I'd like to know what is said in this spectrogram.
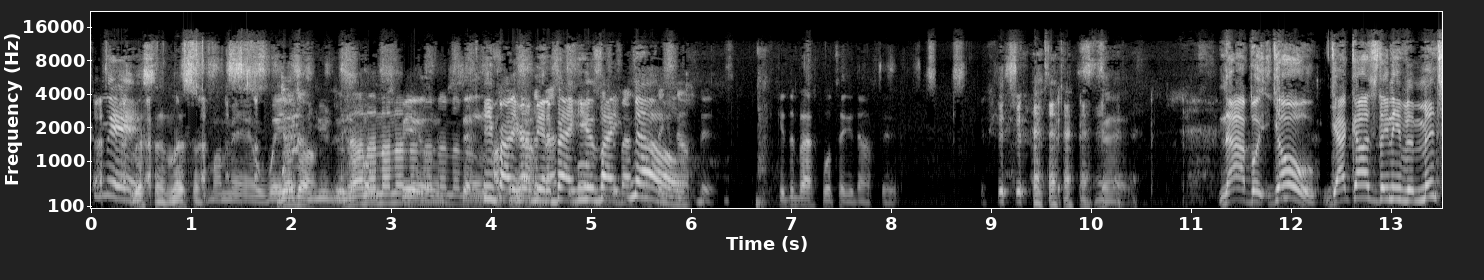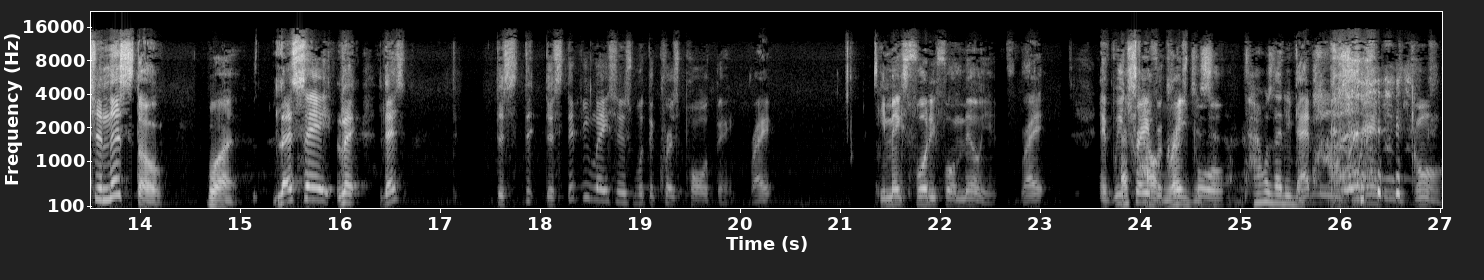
Come in. Listen, listen. My man, wait Yo, yo, you do no, no, no, no, no, no, no, no, no. He probably heard me in the back. He was like, get the basketball, no. take it downstairs. Get the basketball, take it downstairs. Go. Nah, but yo, y'all guys didn't even mention this though. What? Let's say let let's the st- the stipulations with the Chris Paul thing, right? He makes forty four million, right? If we That's trade for Chris outrageous. Paul, How is that even that possible? means Randle is gone.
